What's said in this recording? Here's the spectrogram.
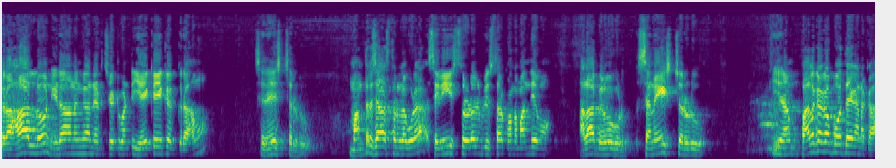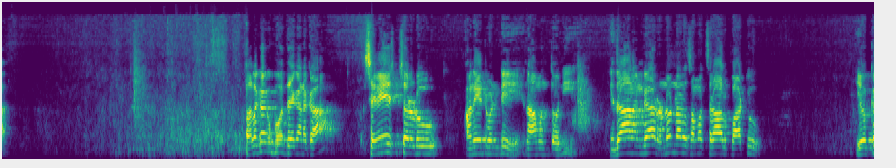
గ్రహాల్లో నిదానంగా నడిచేటువంటి ఏకైక గ్రహం శనేశ్వరుడు. మంత్రశాస్త్రంలో కూడా శనీశ్వరుడు అని పిలుస్తారు కొంతమంది ఏమో. అలా పిలవకూడదు. శనైశ్వరుడు. ఈయన పలకకపోతే గనక పలకకపోతే గనక శనేశ్వరుడు అనేటువంటి నామంతో నిదానంగా రెండున్నర సంవత్సరాల పాటు ఈ యొక్క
